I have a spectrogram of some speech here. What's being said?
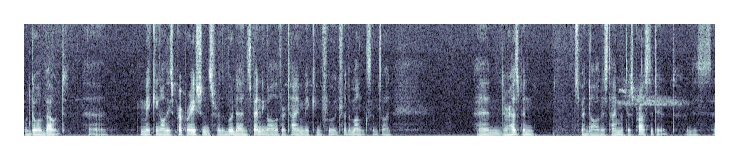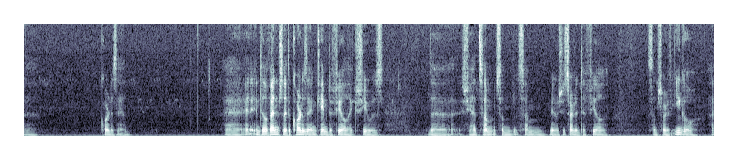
would go about uh, making all these preparations for the Buddha and spending all of her time making food for the monks and so on. And her husband spent all of his time with this prostitute, this uh, courtesan. Uh, until eventually the courtesan came to feel like she was the, she had some, some, some, you know, she started to feel some sort of ego uh,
